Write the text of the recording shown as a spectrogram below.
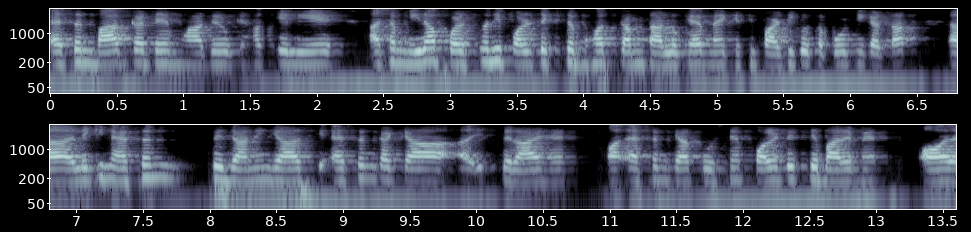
ایسن بات کرتے ہیں مہاجروں کے حق کے لیے۔ اچھا میرا پرسنلی پالیٹکس سے بہت کم تعلق ہے، میں کسی پارٹی کو سپورٹ نہیں کرتا۔ لیکن ایسن سے جانیں گے آج کہ ایسن کا کیا استرائے ہے اور ایسن کیا سوچتے ہیں پالیٹکس کے بارے میں۔ اور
